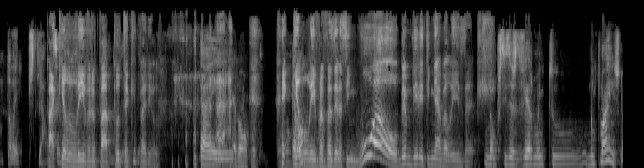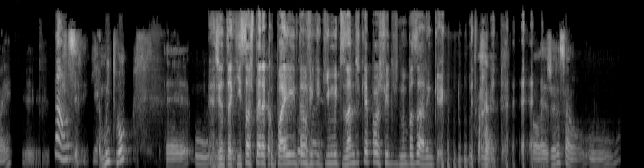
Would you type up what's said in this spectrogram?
um talento bestial. Pá, aquele livro, pá, puta que pariu. Tem, É bom, puto. É bom. Aquele livro a fazer assim, uau, mesmo direitinho à baliza. não precisas de ver muito, muito mais, não é? Não, dizer, É muito bom. É, o, a gente aqui só espera que o pai então fique aqui muitos anos, que é para os filhos não bazarem. Que... qual é a geração? O,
